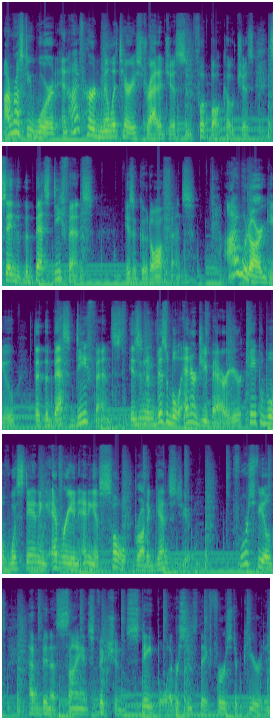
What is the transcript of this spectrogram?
I'm Rusty Ward, and I've heard military strategists and football coaches say that the best defense is a good offense. I would argue that the best defense is an invisible energy barrier capable of withstanding every and any assault brought against you. Force fields have been a science fiction staple ever since they first appeared in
